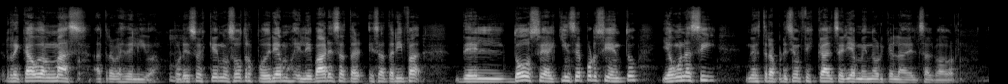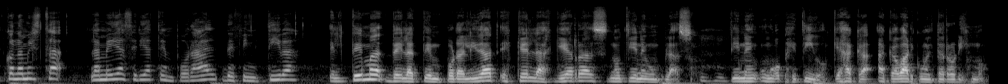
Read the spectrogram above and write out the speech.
recaudan más a través del IVA. Por eso es que nosotros podríamos elevar esa, tar- esa tarifa del 12 al 15% y aún así nuestra presión fiscal sería menor que la del Salvador. Economista, ¿la medida sería temporal, definitiva? El tema de la temporalidad es que las guerras no tienen un plazo, tienen un objetivo, que es aca- acabar con el terrorismo.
